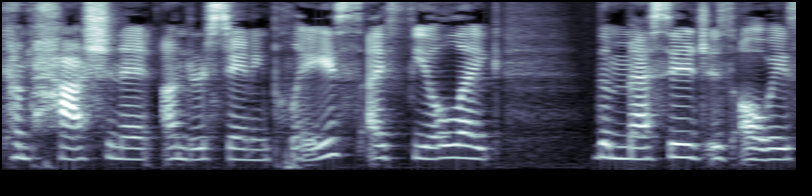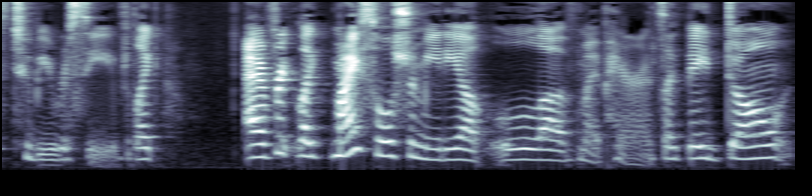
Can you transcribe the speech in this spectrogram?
compassionate, understanding place, I feel like the message is always to be received. Like every like my social media love my parents. Like they don't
